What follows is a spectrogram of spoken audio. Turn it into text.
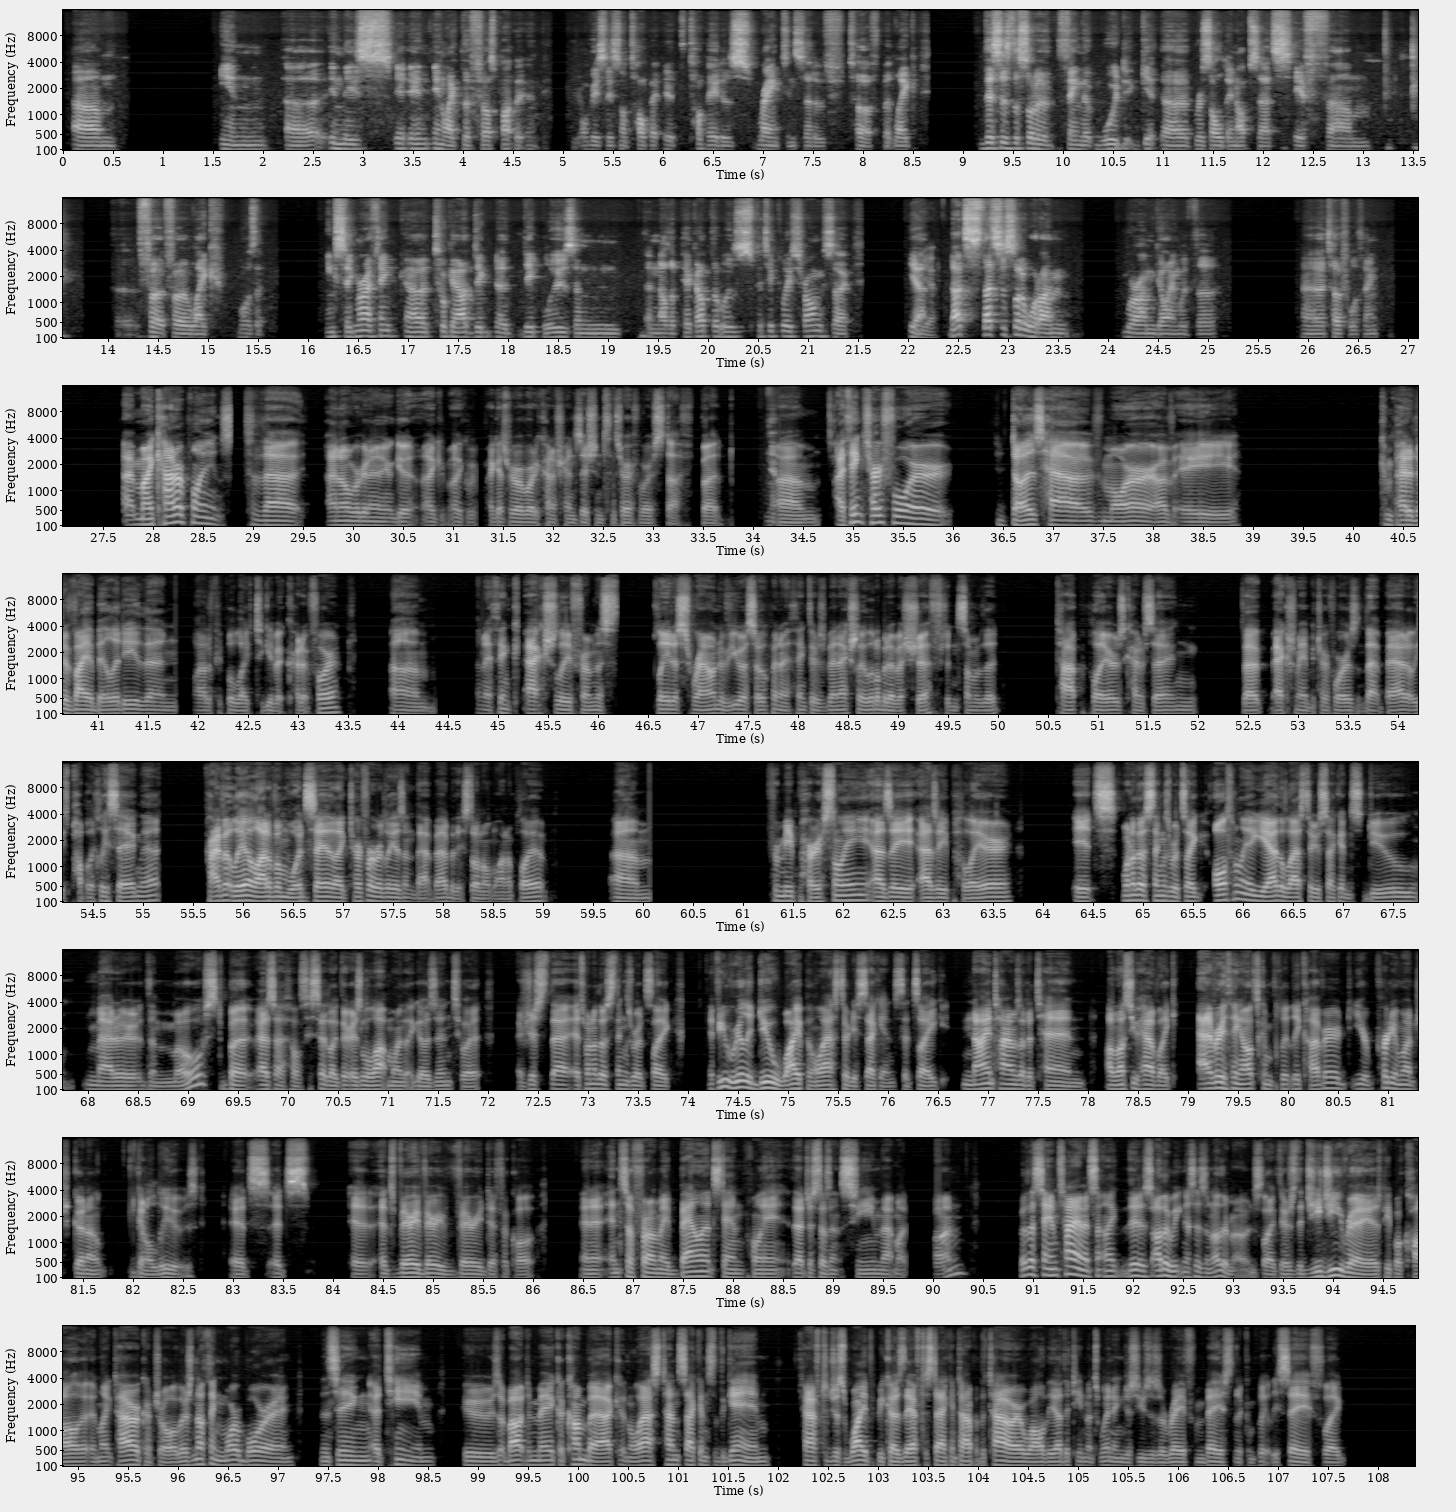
um, in uh, in these in, in like the first part. Obviously, it's not top. It's top eight is ranked instead of turf, but like this is the sort of thing that would get uh, result in upsets if um, for for like what was it? Ink Sigma, I think, uh, took out Deep, uh, Deep Blues and another pickup that was particularly strong. So, yeah, Yeah. that's that's just sort of what I'm where I'm going with the uh, turf war thing. Uh, my counterpoints to that i know we're gonna get like, like i guess we've already kind of transitioned to the turf war stuff but Yeah. um i think turf war does have more of a competitive viability than a lot of people like to give it credit for. Um and i think actually from this latest round of us open i think there's been actually a little bit of a shift in some of the top players kind of saying that actually maybe turf war isn't that bad at least publicly saying that. Privately a lot of them would say like turf war really isn't that bad but they still don't want to play it. Um for me personally as a as a player it's one of those things where it's like ultimately yeah the last 30 seconds do matter the most but as i also said like there is a lot more that goes into it. It's just that it's one of those things where it's like if you really do wipe in the last 30 seconds it's like nine times out of ten unless you have like everything else completely covered you're pretty much gonna gonna lose. It's it's it's very very very difficult. And it, and so from a balance standpoint that just doesn't seem that much fun but at the same time it's not like there's other weaknesses in other modes. Like there's the gg ray as people call it and like tower control. There's nothing more boring than seeing a team who's about to make a comeback in the last 10 seconds of the game have to just wipe because they have to stack on top of the tower while the other team that's winning just uses a ray from base and they're completely safe. Like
